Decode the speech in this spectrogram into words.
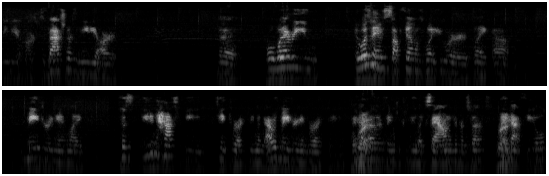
Media art. It's a bachelor's of media art. The well, whatever you, it wasn't emphasis on film. It was what you were like um, majoring in, like because you didn't have to be take directing. Like I was majoring in directing. They had Right. other things you could do, like sound and different stuff Right. in that field.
